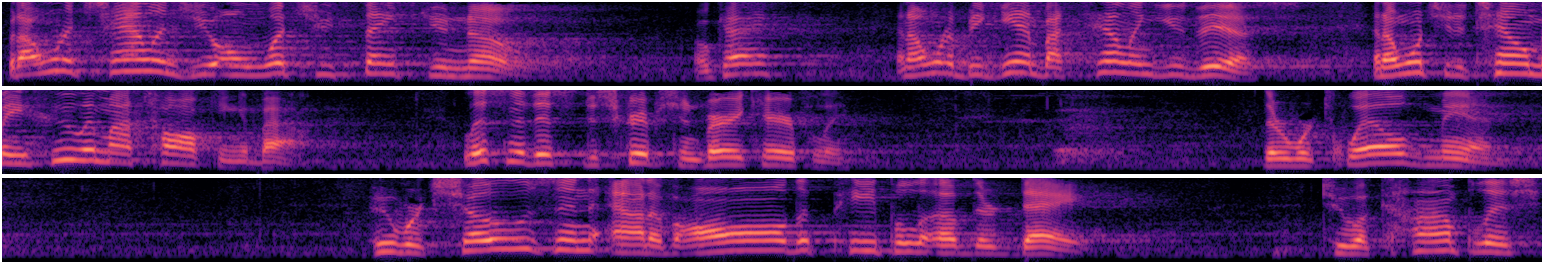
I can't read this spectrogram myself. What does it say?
But I want to challenge you on what you think you know. Okay? And I want to begin by telling you this. And I want you to tell me who am I talking about? Listen to this description very carefully. There were 12 men who were chosen out of all the people of their day to accomplish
